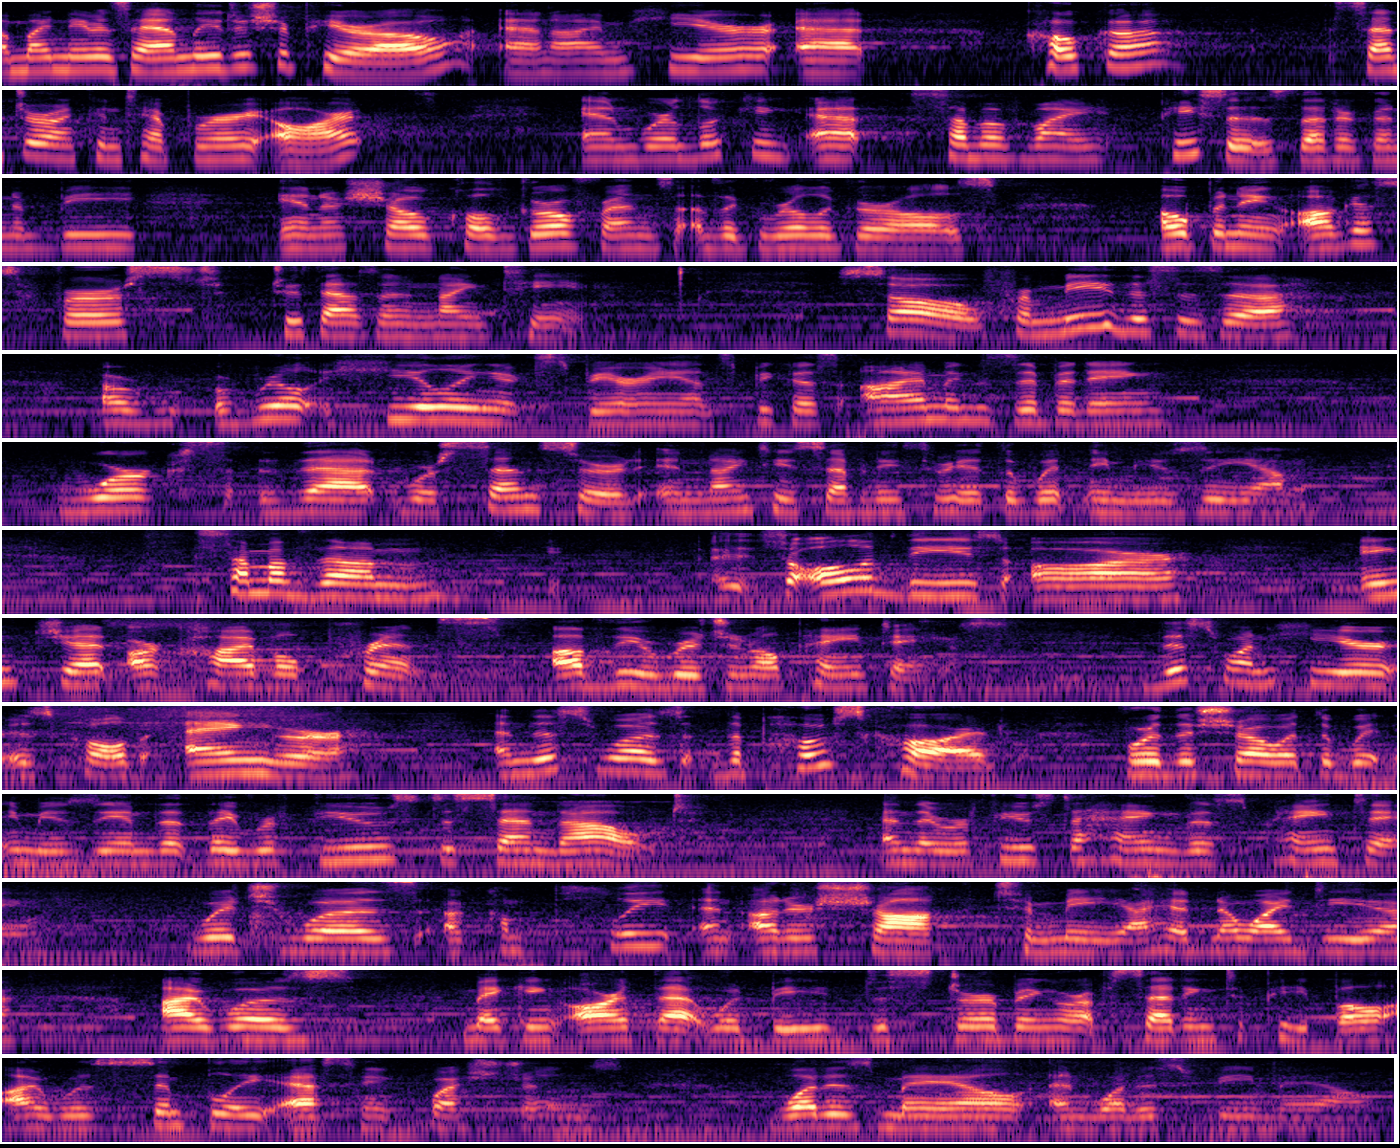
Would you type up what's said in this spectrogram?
Uh, my name is Ann Leda Shapiro, and I'm here at COCA Center on Contemporary Arts, and we're looking at some of my pieces that are going to be in a show called Girlfriends of the Guerrilla Girls, opening August 1st, 2019. So for me, this is a, a, a real healing experience because I'm exhibiting works that were censored in 1973 at the Whitney Museum. Some of them so all of these are inkjet archival prints of the original paintings. This one here is called Anger, and this was the postcard for the show at the Whitney Museum that they refused to send out. And they refused to hang this painting, which was a complete and utter shock to me. I had no idea I was making art that would be disturbing or upsetting to people. I was simply asking questions what is male and what is female.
